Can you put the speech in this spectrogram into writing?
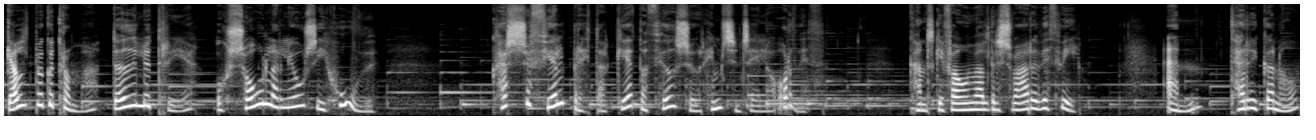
Skjaldbökutromma, döðlu tré og sólarljós í húfu. Hversu fjölbreyttar geta þjóðsögur heimsins eiginlega orðið? Kanski fáum við aldrei svarið við því. En Terry Gunnell,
